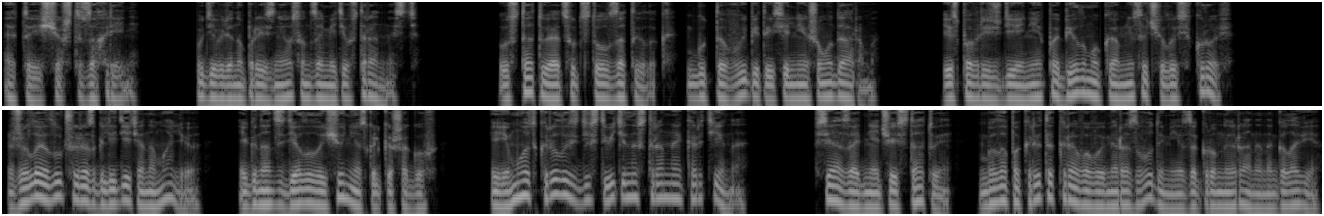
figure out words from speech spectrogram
«Это еще что за хрень?» — удивленно произнес он, заметив странность. У статуи отсутствовал затылок, будто выбитый сильнейшим ударом. Из повреждения по белому камню сочилась кровь. Желая лучше разглядеть аномалию, Игнат сделал еще несколько шагов, и ему открылась действительно странная картина. Вся задняя часть статуи была покрыта кровавыми разводами из огромной раны на голове,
